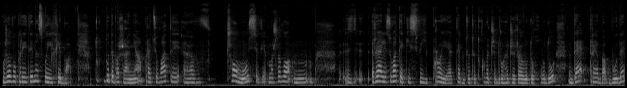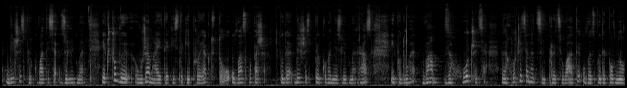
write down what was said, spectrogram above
можливо, перейти на свої хліба. Тут буде бажання працювати е, в чомусь, можливо, реалізувати якийсь свій проєкт, як додаткове чи друге джерело доходу, де треба буде більше спілкуватися з людьми. Якщо ви вже маєте якийсь такий проєкт, то у вас, по-перше, буде більше спілкування з людьми раз, і по-друге, вам захочеться, захочеться над цим працювати. У вас буде повно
